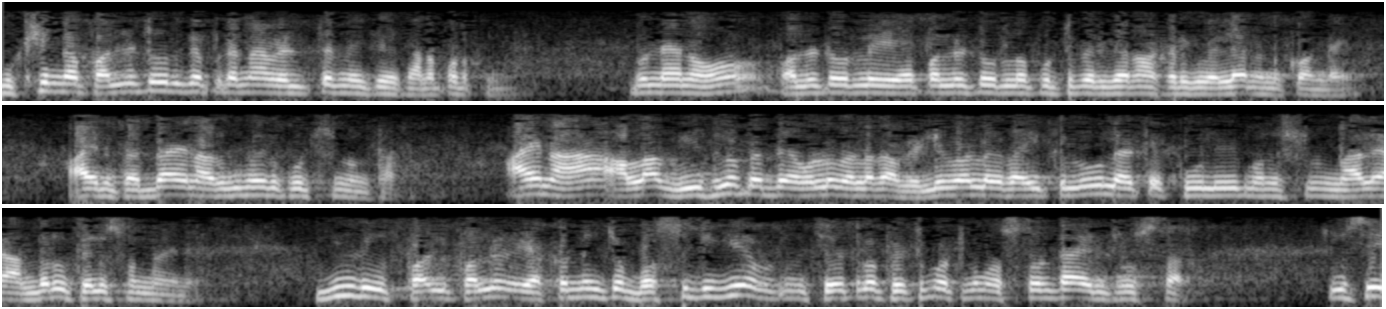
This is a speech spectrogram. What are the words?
ముఖ్యంగా పల్లెటూరుకి ఎప్పుడైనా వెళ్తే మీకు కనపడుతుంది. ఇప్పుడు నేను పల్లెటూరులో ఏ పల్లెటూరులో పుట్టి పెరిగానో అక్కడికి వెళ్ళాను అనుకోండి ఆయన పెద్ద ఆయన అరుగు మీద కూర్చుని ఉంటారు. ఆయన అలా వీధిలో పెద్ద ఎవరు వెళ్ళరా? వెళ్ళి వాళ్ళు రైతులు లేకపోతే కూలి మనుషులు నాలే అందరూ తెలుసున్నాయన వీడు పల్లె పల్లె ఎక్కడి నుంచో బస్సు దిగి చేతిలో పెట్టి పట్టుకుని వస్తుంటే ఆయన చూస్తారు. చూసి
